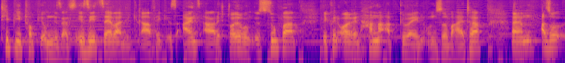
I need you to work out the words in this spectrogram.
tippitoppi umgesetzt. Ihr seht selber, die Grafik ist 1A, die Steuerung ist super. Ihr könnt euren Hammer upgraden und so weiter. Ähm, also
